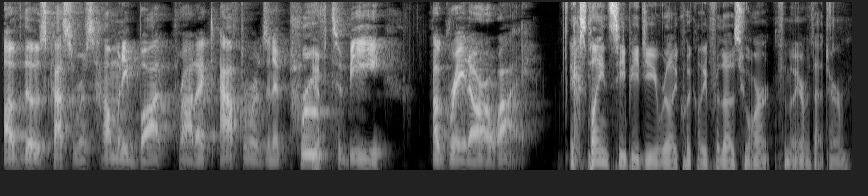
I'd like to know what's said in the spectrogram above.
of those customers how many bought product afterwards. And it proved yep. to be a great ROI. Explain CPG really quickly for those who aren't familiar with that term.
